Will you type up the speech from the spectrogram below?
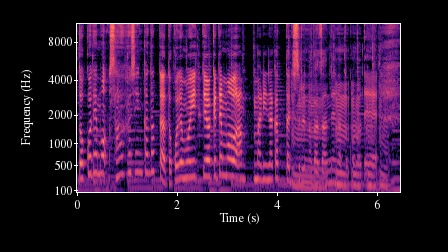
どこでも産婦人科だったらどこでもいいっていうわけでもあんまりなかったりするのが残念なところでうん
